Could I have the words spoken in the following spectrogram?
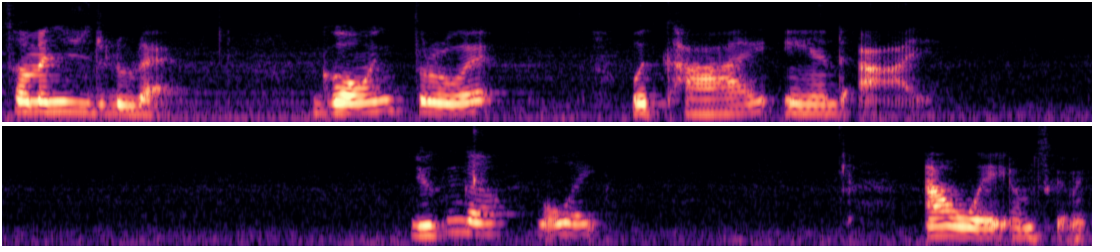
So I'm gonna need you to do that going through it with Cai and I. You can go. We'll wait. I'll wait. I'm just kidding.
